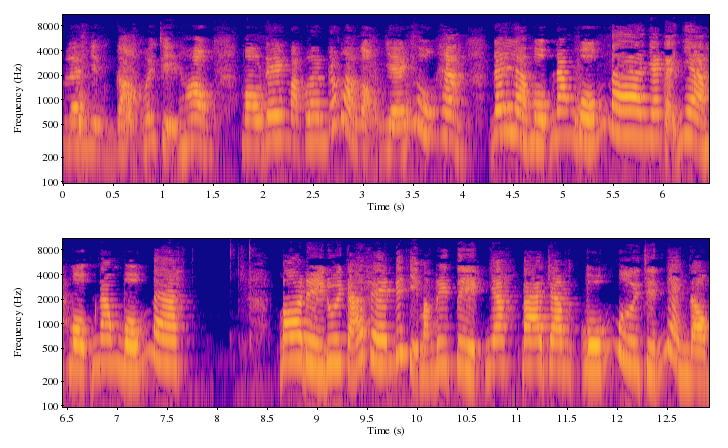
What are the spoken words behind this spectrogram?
lên nhìn gọn với chị không? Màu đen mặc lên rất là gọn dáng luôn ha. Đây là 1543 nha cả nhà. 1543 body đuôi cá ren cái chị mặc đi tiệc nha. 349.000 đồng.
